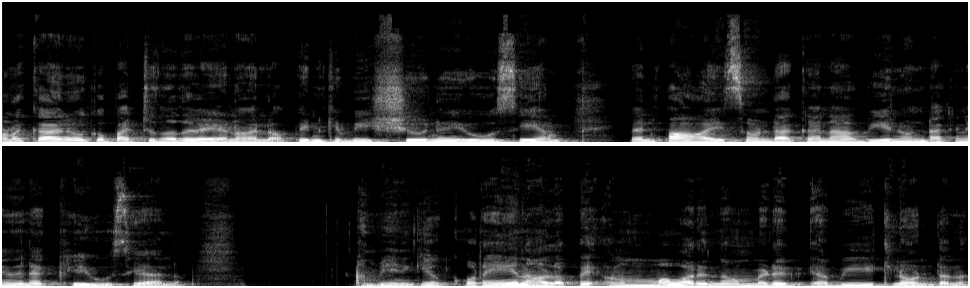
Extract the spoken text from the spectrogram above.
ഉണക്കാനും ഒക്കെ പറ്റുന്നത് വേണമല്ലോ. അപ്പോൾ എനിക്ക് വിഷുവിന് യൂസ് ചെയ്യാം. ഇവൻ പായസം ഉണ്ടാക്കാൻ അവിയൽ ഉണ്ടാക്കാൻ ഇതിനൊക്കെ യൂസ് ചെയ്യാമല്ലോ. അപ്പോൾ എനിക്ക് കുറേ നാൾ അപ്പോൾ അമ്മ പറയുന്ന അമ്മയുടെ വീട്ടിലുണ്ടെന്ന്.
